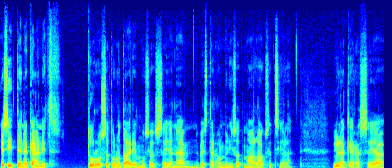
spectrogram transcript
ja sitten ne käynnit Turussa, Turun taidemuseossa ja nämä Westerholmin isot maalaukset siellä yläkerrassa ja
